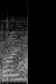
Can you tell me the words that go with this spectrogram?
point.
